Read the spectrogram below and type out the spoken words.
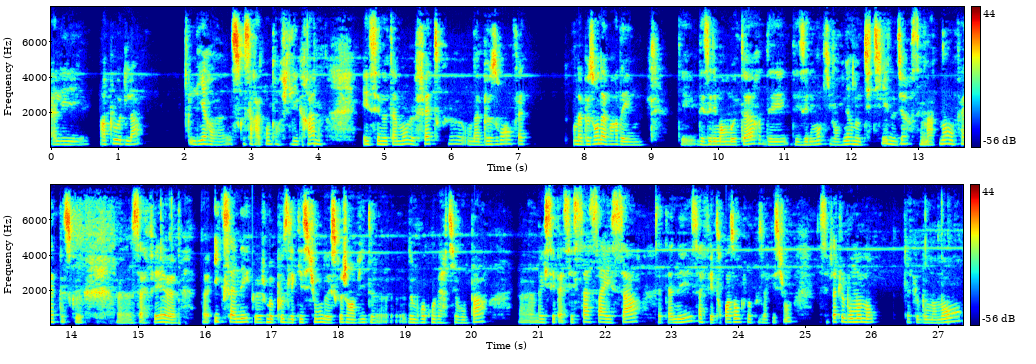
aller un peu au-delà lire euh, ce que ça raconte en filigrane et c'est notamment le fait qu'on a besoin en fait on a besoin d'avoir des, des, éléments moteurs, des, des, éléments qui vont venir nous titiller et nous dire c'est maintenant en fait parce que euh, ça fait euh, X années que je me pose les questions de est-ce que j'ai envie de, de, me reconvertir ou pas. Bah, il s'est passé ça, ça et ça cette année. Ça fait trois ans que je me pose la question. C'est peut-être le bon moment. Peut-être le bon moment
